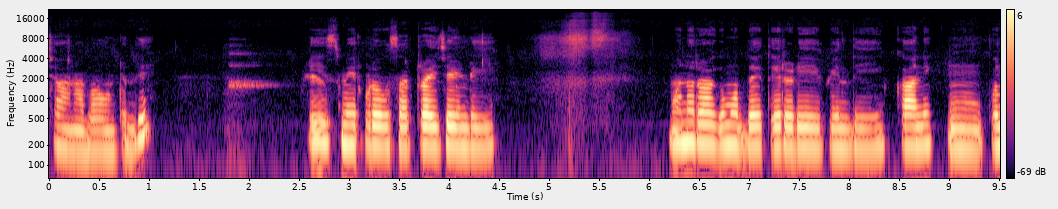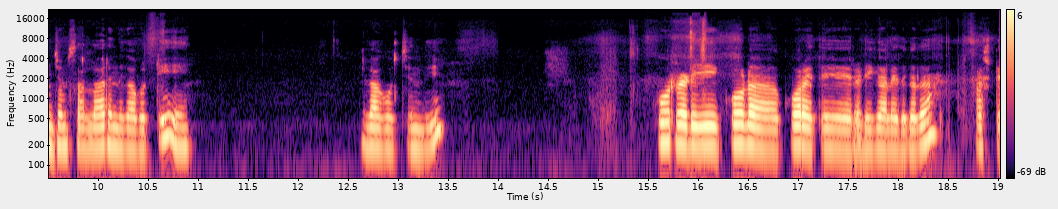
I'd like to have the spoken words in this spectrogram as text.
చాలా బాగుంటుంది. ప్లీజ్ మీరు కూడా ఒకసారి ట్రై చేయండి. మన రాగి ముద్ద అయితే రెడీ అయిపోయింది. కానీ కొంచెం చల్లారింది కాబట్టి ఇలాగ వచ్చింది. కూర రెడీ కూర కూర అయితే రెడీ కాలేదు కదా. ఫస్ట్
